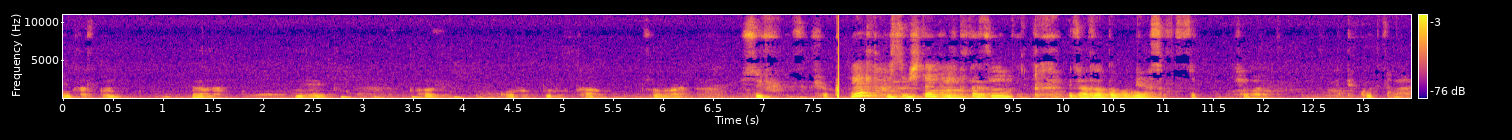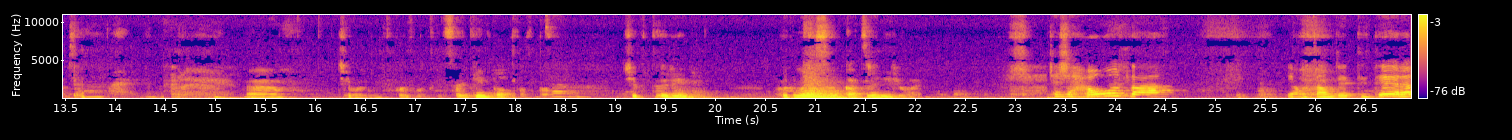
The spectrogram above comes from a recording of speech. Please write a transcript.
Энэ талд нь энэ байна. 1 2 3 4 5 6 9 шүү. Яг л хүсэм штэ их тассан. Энэ жаа одоо бодны асуулт. Чигээр мэдхгүй байна. Аа чи бол мэдхгүй байна. Сая гинт доо. Чиптэрийн хөрмөсөн газрын нэр юу вэ? Чаша хавуула явах замд байдаг те яра.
